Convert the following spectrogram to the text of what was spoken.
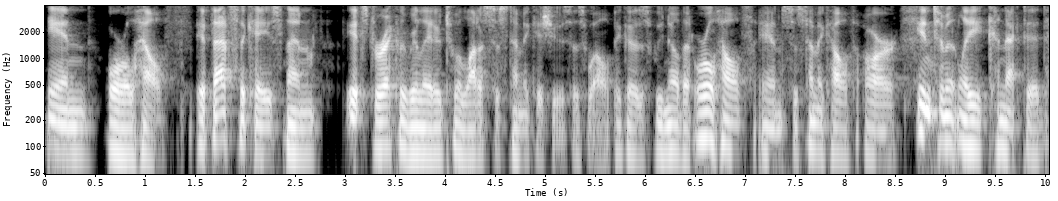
in oral health. If that's the case, then it's directly related to a lot of systemic issues as well, because we know that oral health and systemic health are intimately connected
